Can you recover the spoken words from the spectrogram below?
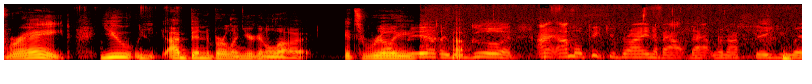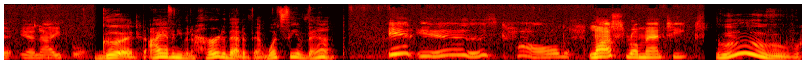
Great. You I've been to Berlin. You're going to love it. It's really oh, really well, uh, good. I, am gonna pick your brain about that when I see you in, in April. Good. I haven't even heard of that event. What's the event? It is called Los Romantiques. Ooh.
